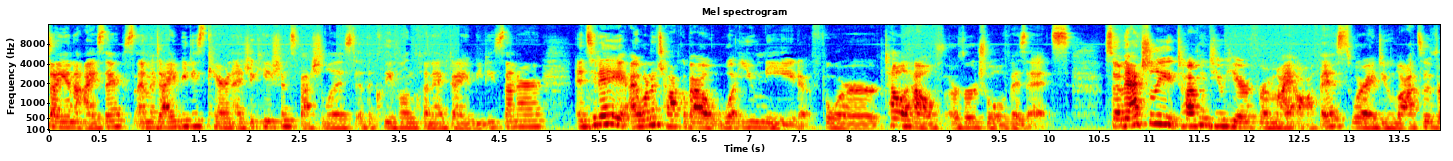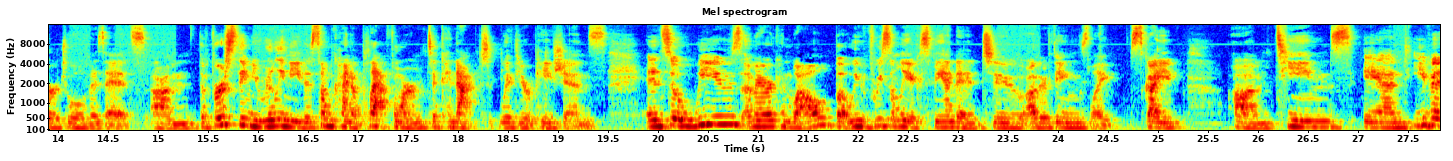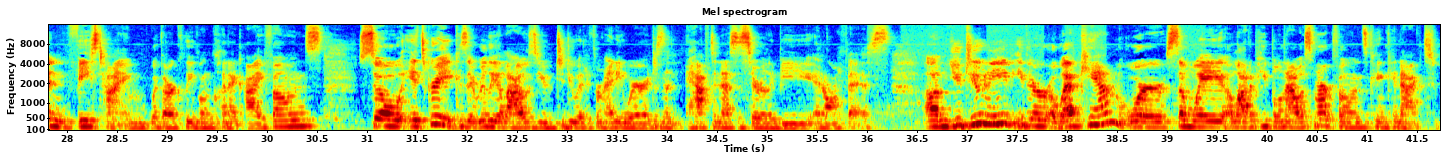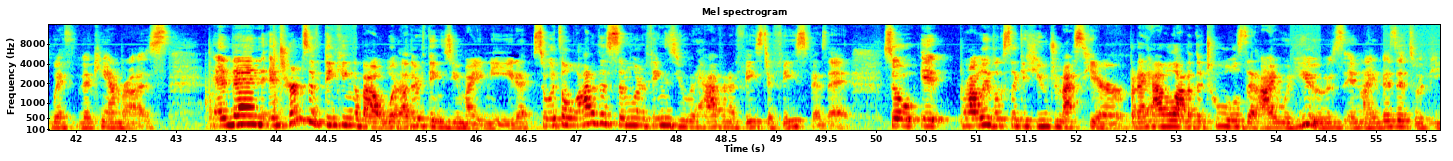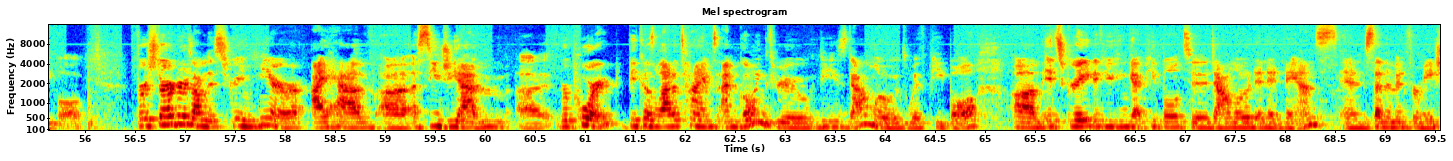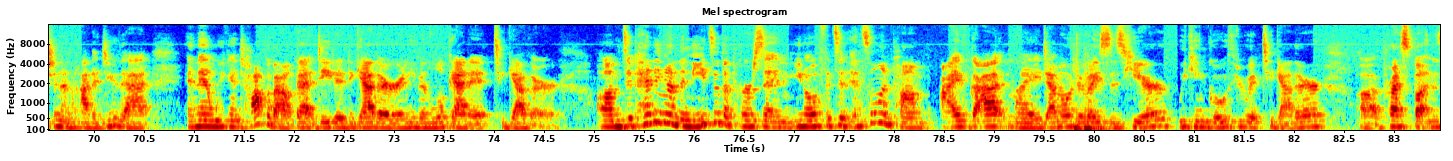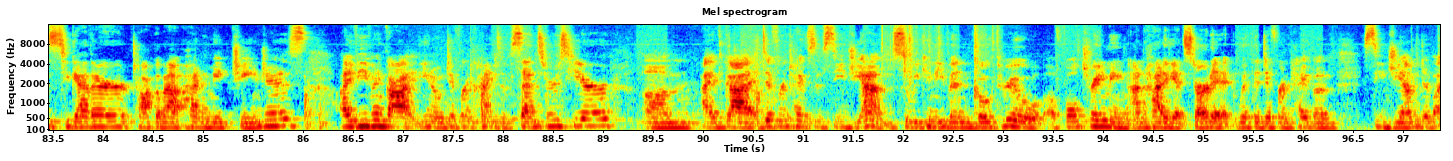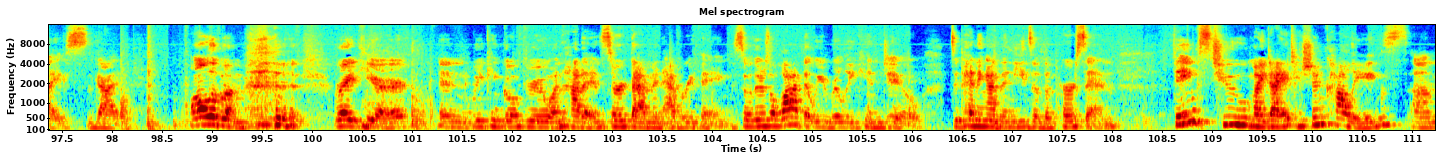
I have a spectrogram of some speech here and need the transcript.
Diana Isaacs. I'm a diabetes care and education specialist at the Cleveland Clinic Diabetes Center. And today I want to talk about what you need for telehealth or virtual visits. So I'm actually talking to you here from my office where I do lots of virtual visits. Um, the first thing you really need is some kind of platform to connect with your patients. And so we use American Well, but we've recently expanded to other things like Skype, um, Teams, and even FaceTime with our Cleveland Clinic iPhones. So it's great because it really allows you to do it from anywhere. It doesn't have to necessarily be an office. Um, you do need either a webcam or some way a lot of people now with smartphones can connect with the cameras. And then in terms of thinking about what other things you might need, so it's a lot of the similar things you would have in a face-to-face -face visit. So it probably looks like a huge mess here, but I have a lot of the tools that I would use in my visits with people. For starters, on the screen here, I have uh, a CGM uh, report because a lot of times I'm going through these downloads with people. Um, it's great if you can get people to download in advance and send them information on how to do that. And then we can talk about that data together and even look at it together. Um, depending on the needs of the person, you know, if it's an insulin pump, I've got my demo devices here. We can go through it together, uh, press buttons together, talk about how to make changes. I've even got, you know, different kinds of sensors here. Um, I've got different types of CGMs, so we can even go through a full training on how to get started with a different type of CGM device. We've got all of them right here and we can go through on how to insert them and everything. So there's a lot that we really can do depending on the needs of the person. Thanks to my dietitian colleagues,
